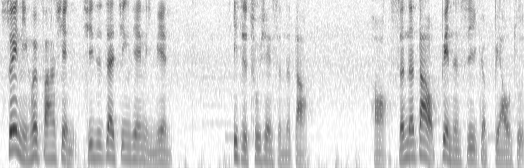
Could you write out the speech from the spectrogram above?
所以你会发现，其实，在今天里面，一直出现神的道。好，神的道变成是一个标准，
